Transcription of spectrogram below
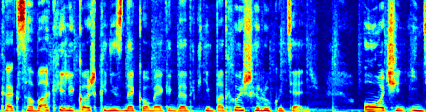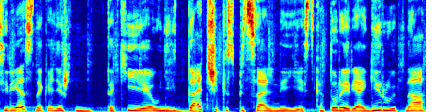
как собака или кошка незнакомая, когда ты к ним подходишь и руку тянешь. Очень интересно, конечно, такие у них датчики специальные есть, которые реагируют на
